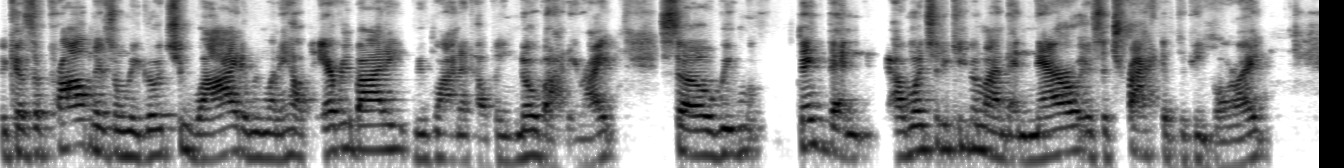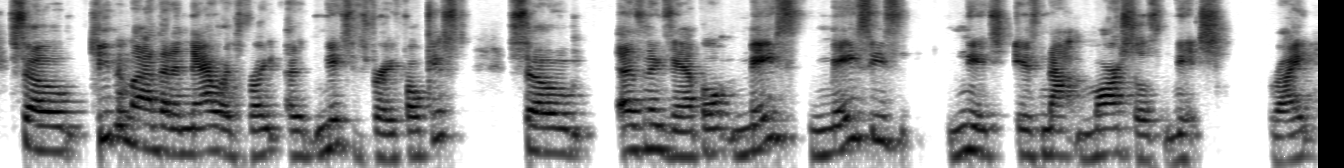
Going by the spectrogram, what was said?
Because the problem is when we go too wide and we want to help everybody, we wind up helping nobody, right? So we think that I want you to keep in mind that narrow is attractive to people, right? So keep in mind that a narrow is very a niche is very focused. So as an example, Mace, Macy's niche is not Marshall's niche, right?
